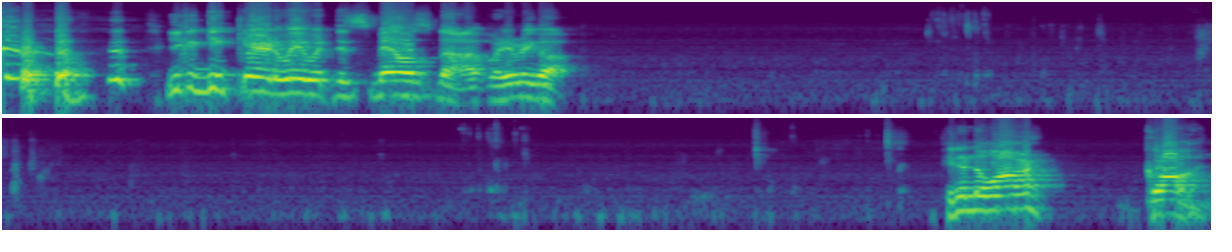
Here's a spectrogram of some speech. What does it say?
you can get carried away with the smell stuff, but here we go. Pinot Noir, gone.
